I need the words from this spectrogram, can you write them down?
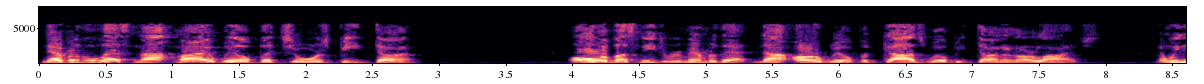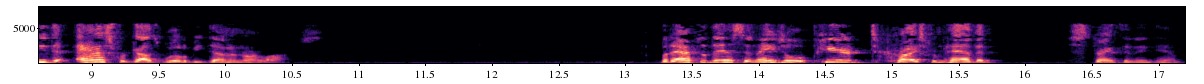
Nevertheless, not my will, but yours be done. All of us need to remember that. Not our will, but God's will be done in our lives. And we need to ask for God's will to be done in our lives. But after this, an angel appeared to Christ from heaven, strengthening him.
